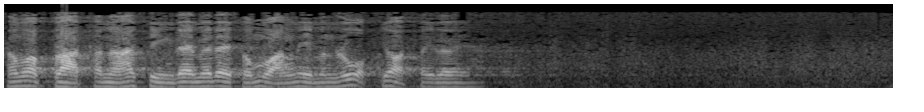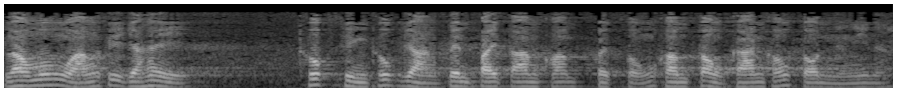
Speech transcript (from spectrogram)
คำว่าปรารถนาสิ่งใดไม่ได้สมหวังนี่ มันรวบยอดไปเลย เรามุ่งหวังที่จะให้ทุกสิ่งทุกอย่างเป็นไปตามความประสงค์ความต้องการของตนอย่างนี้นะ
